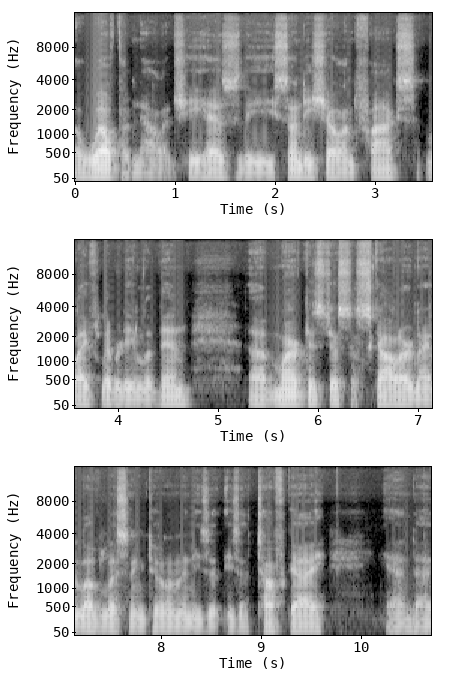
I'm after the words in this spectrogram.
a wealth of knowledge. He has the Sunday show on Fox, Life, Liberty, and Levin. Uh, Mark is just a scholar, and I love listening to him. And he's a, he's a tough guy, and uh,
